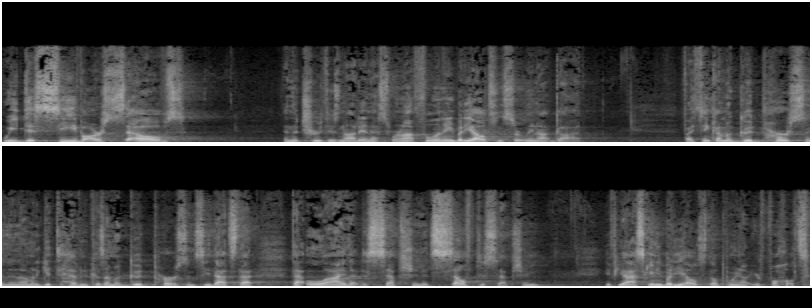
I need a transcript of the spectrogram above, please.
we deceive ourselves, and the truth is not in us. We're not fooling anybody else, and certainly not God. If I think I'm a good person and I'm going to get to heaven because I'm a good person, see, that's that, that lie, that deception. It's self deception. If you ask anybody else, they'll point out your faults.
